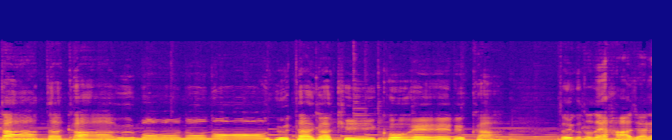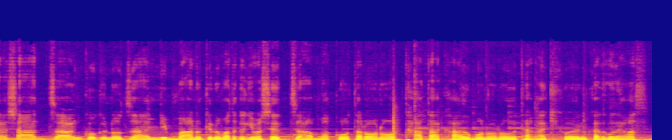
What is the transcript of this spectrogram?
戦う者の歌が聞こえるか。ということで始まりました残酷の残に間抜けのまた書きましてザンマコウタロウの戦う者の歌が聞こえるかでございます。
